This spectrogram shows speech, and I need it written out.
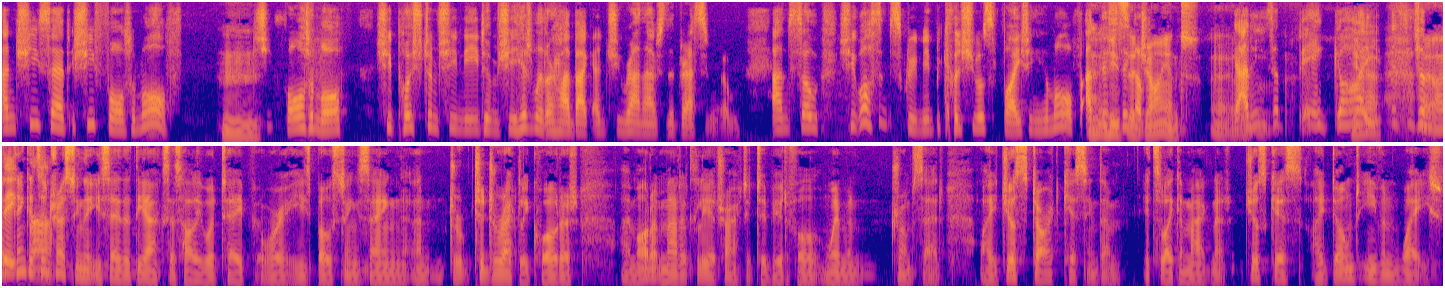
And she said she fought him off. Mm. She fought him off she pushed him, she kneed him, she hit him with her handbag, and she ran out of the dressing room. And so she wasn't screaming because she was fighting him off. And, and he's a of, giant. Uh, and he's a big guy. Yeah. I, I think man. it's interesting that you say that the Access Hollywood tape, where he's boasting, saying, and to directly quote it, I'm automatically attracted to beautiful women, Trump said. I just start kissing them. It's like a magnet. Just kiss. I don't even wait.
